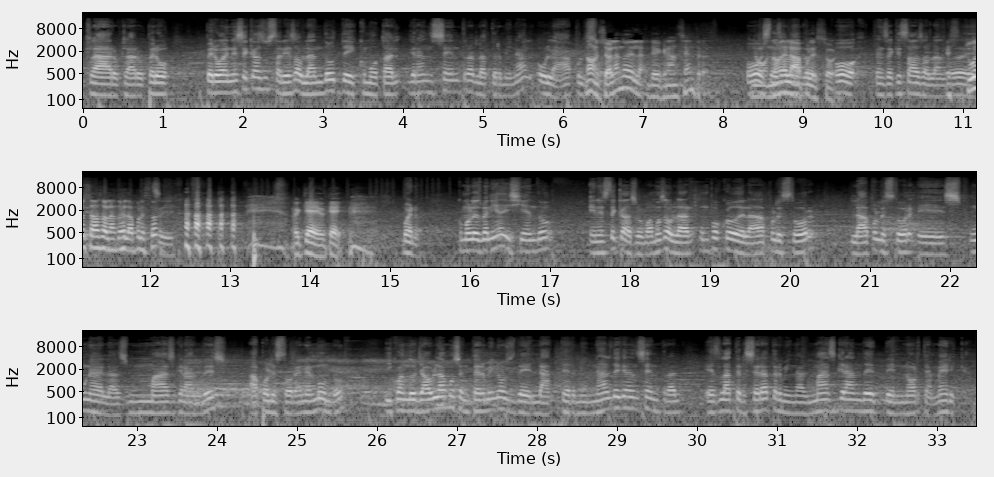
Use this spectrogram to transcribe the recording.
Claro, claro, pero, pero en ese caso estarías hablando de como tal Grand Central, la terminal o la Apple No, estoy hablando de, la, de Grand Central. Oh, no, no de la Apple Store. Oh, pensé que estabas hablando de... ¿Tú estabas hablando de la Apple Store? Sí. ok, ok. Bueno, como les venía diciendo, en este caso vamos a hablar un poco de la Apple Store. La Apple Store es una de las más grandes Apple Store en el mundo. Y cuando ya hablamos en términos de la terminal de Grand Central, es la tercera terminal más grande de Norteamérica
